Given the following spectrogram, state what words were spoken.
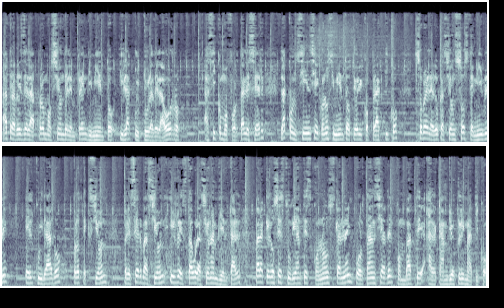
a través de la promoción del emprendimiento y la cultura del ahorro así como fortalecer la conciencia y conocimiento teórico práctico sobre la educación sostenible, el cuidado, protección, preservación y restauración ambiental para que los estudiantes conozcan la importancia del combate al cambio climático.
